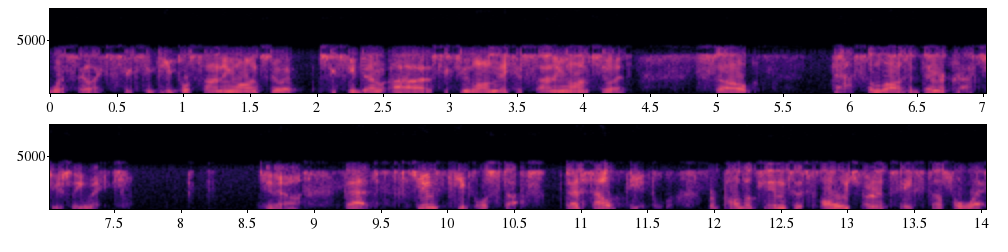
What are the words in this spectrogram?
what's it like 60 people signing on to it, 60 uh, 60 lawmakers signing on to it. So that's the laws that Democrats usually make. You know that give people stuff, that help people. Republicans is always trying to take stuff away,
